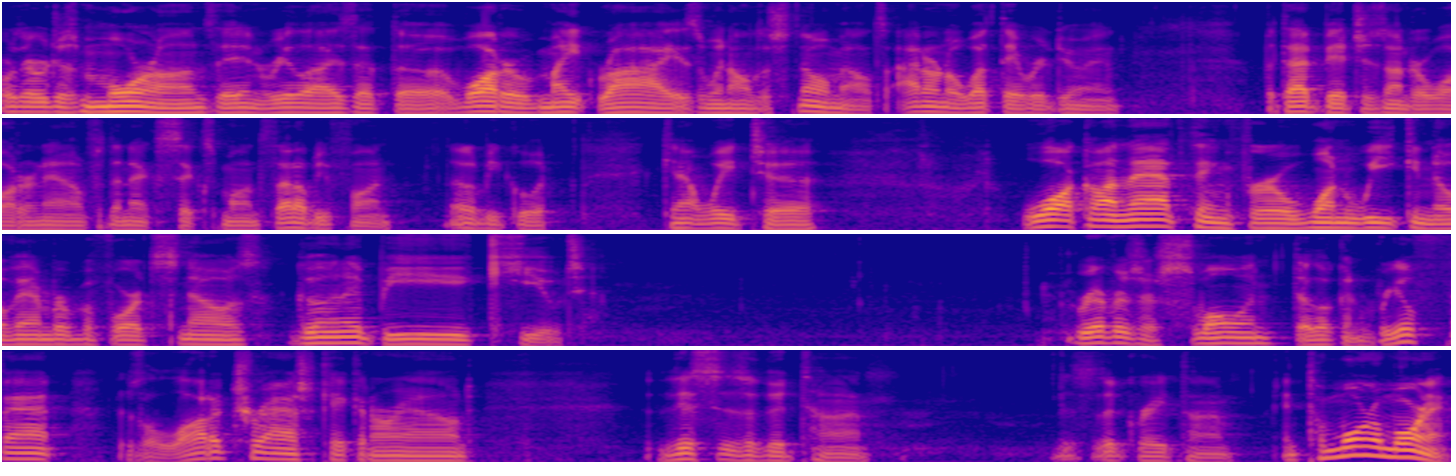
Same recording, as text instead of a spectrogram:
or they were just morons. They didn't realize that the water might rise when all the snow melts. I don't know what they were doing. But that bitch is underwater now for the next six months. That'll be fun. That'll be good. Can't wait to walk on that thing for one week in November before it snows. Gonna be cute. Rivers are swollen. They're looking real fat. There's a lot of trash kicking around. This is a good time. This is a great time. And tomorrow morning,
